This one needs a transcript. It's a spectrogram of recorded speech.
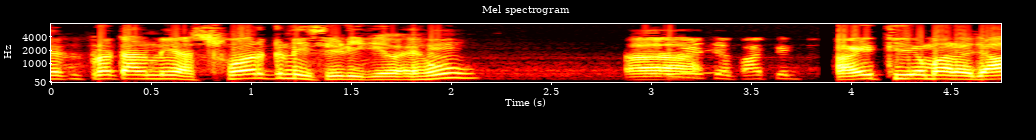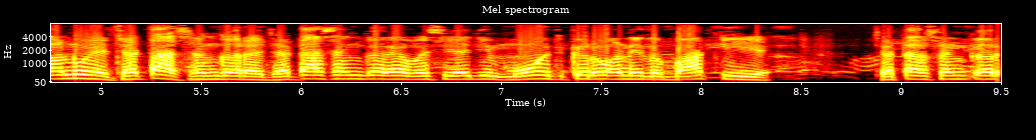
એક પ્રકારની આ સ્વર્ગની સીડી કહેવાય. હું? અહીંથી અમારે જાનું છે જટાશંકર. જટાશંકર પછી હજી મોજ કરવાની તો બાકી છે જટાશંકર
